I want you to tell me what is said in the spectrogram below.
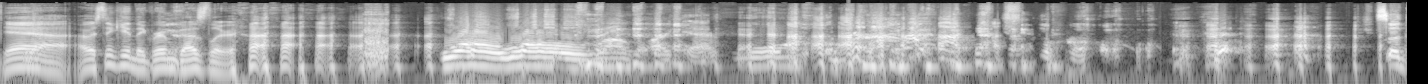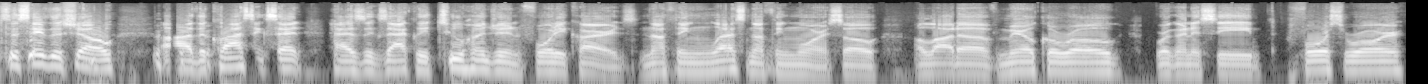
yeah, i was thinking the grim guzzler Whoa, whoa, wrong podcast. so to save the show, uh, the classic set has exactly 240 cards, nothing less, nothing more. So a lot of Miracle Rogue. We're gonna see Force Roar.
